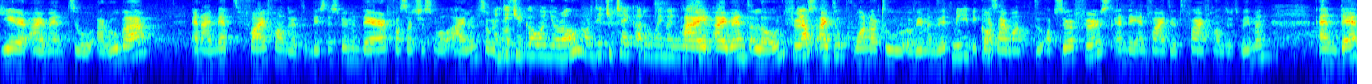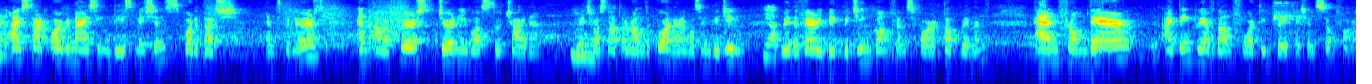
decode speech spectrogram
year I went to Aruba. And I met 500 businesswomen there for such a small island. So And did you go on your own or did you take other women with I, you? I went alone first. Yeah. I took one or two women with me because Yeah. I wanted to observe first, and they invited 500 women. And then I start organizing these missions for the Dutch entrepreneurs. And our first journey was to China, which mm. was not around the corner, it was in Beijing. Yeah. with a very big Beijing conference for top women. And from there, I think we have done 14 trade missions so far.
